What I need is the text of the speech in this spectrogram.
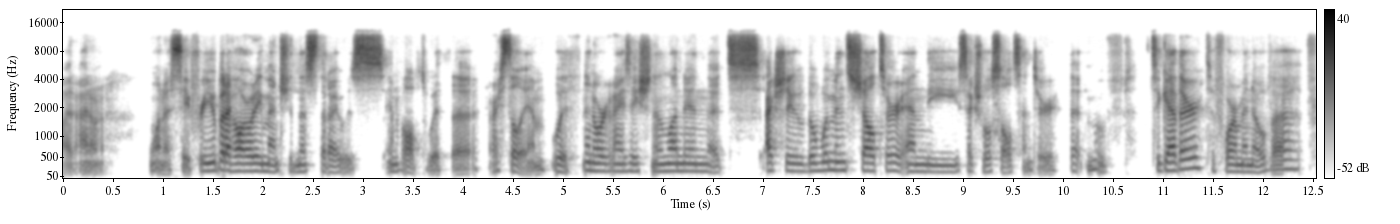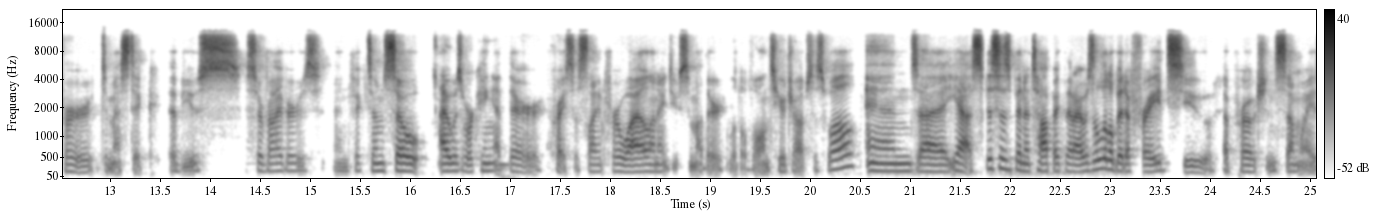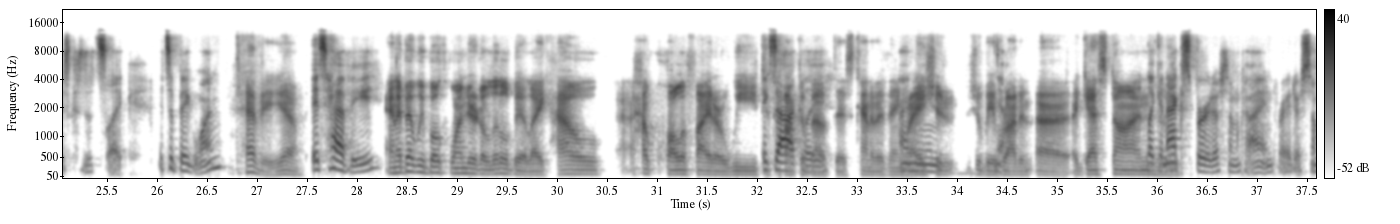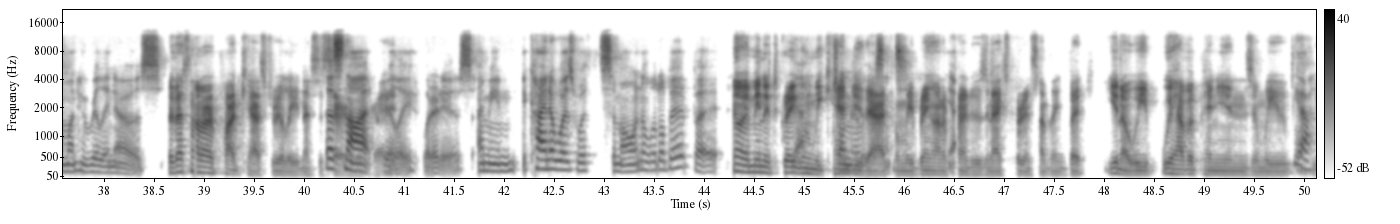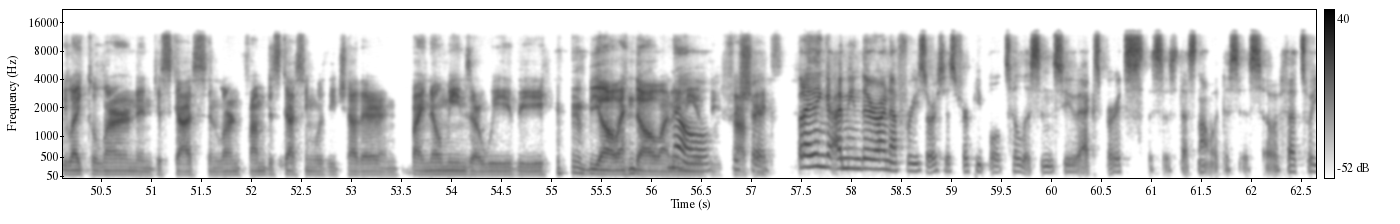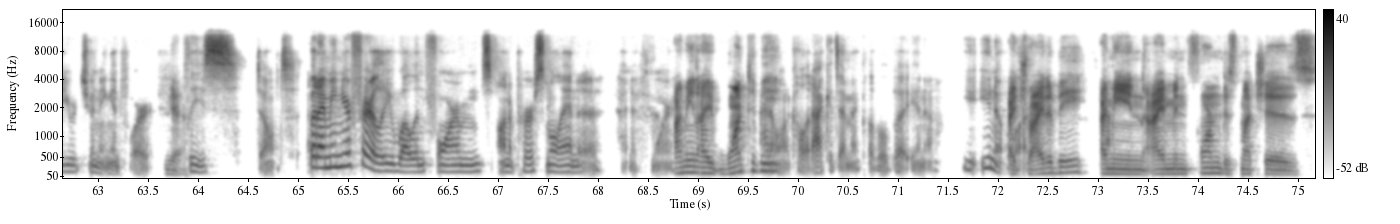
i, I don't want to say for you but i've already mentioned this that i was involved with uh, or i still am with an organization in london that's actually the women's shelter and the sexual assault center that moved together to form Anova for domestic abuse survivors and victims. So I was working at their crisis line for a while and I do some other little volunteer jobs as well. And uh, yeah, so this has been a topic that I was a little bit afraid to approach in some ways because it's like, it's a big one. It's heavy, yeah. It's heavy. And I bet we both wondered a little bit, like how how qualified are we to Exactly. talk about this kind of a thing, I right? mean, should should we yeah. brought in, uh, a guest on, Like an expert of some kind, right? Or someone who really knows. But that's not our podcast, really necessarily. That's not right? really what it is. I mean, it kind of was with Simone a little bit, but No, I mean it's great Yeah, when we can do that when we bring on a Yeah. friend who's an expert in something. But you know, we we have opinions and we Yeah. we like to learn and discuss and learn from discussing with each other. And by no means are we the be all end all on any No, of these for sure. but I think I mean there are enough resources for people to listen to experts. This is that's not what this is. So if that's what you were tuning in for, Yeah. please don't. But I mean you're fairly well informed on a personal and a kind of more I mean, I want to be I don't want to call it academic level, but you know, you, you know I lot. try to be. I mean, I'm informed as much as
